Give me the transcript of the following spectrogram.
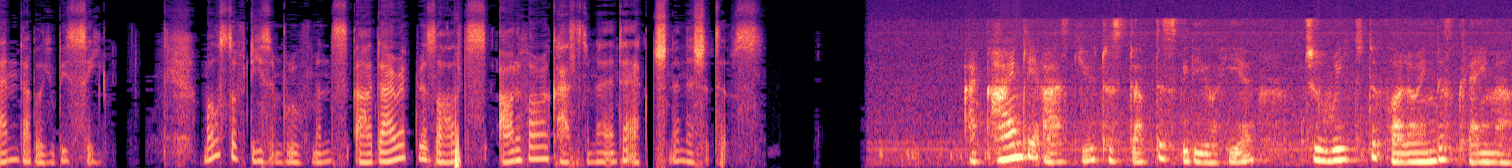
NWBC. Most of these improvements are direct results out of our customer interaction initiatives. I kindly ask you to stop this video here to read the following disclaimer.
